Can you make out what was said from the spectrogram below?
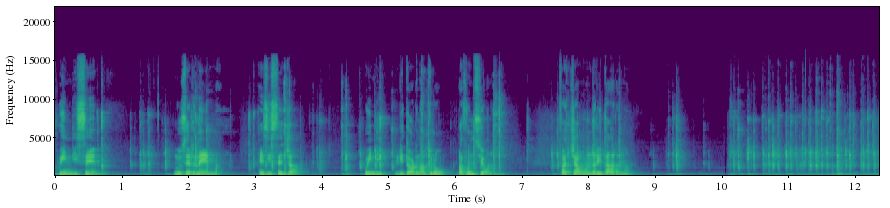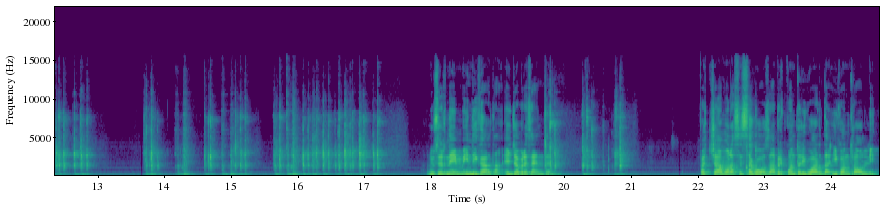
Quindi se l'username esiste già, quindi ritorna true la funzione, facciamo un return l'username indicata è già presente. Facciamo la stessa cosa per quanto riguarda i controlli.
